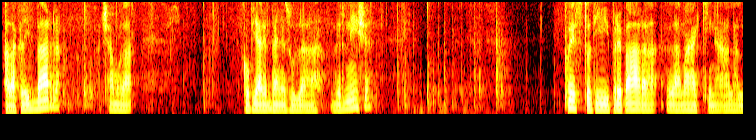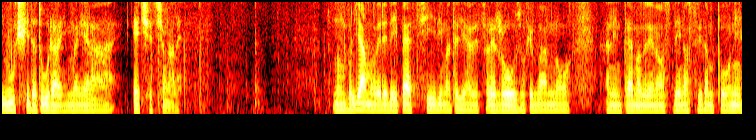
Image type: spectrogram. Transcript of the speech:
alla clay bar, facciamola copiare bene sulla vernice. Questo ti prepara la macchina alla lucidatura in maniera eccezionale non vogliamo avere dei pezzi di materiale ferroso che vanno all'interno dei nostri tamponi.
